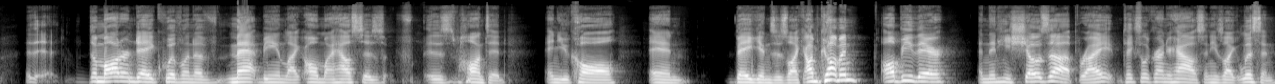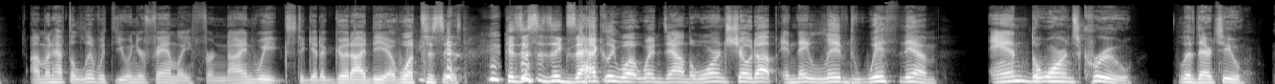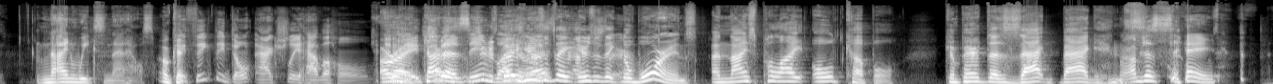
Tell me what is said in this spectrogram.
the modern day equivalent of Matt being like, "Oh, my house is is haunted," and you call and Bagans is like, "I'm coming, I'll be there," and then he shows up, right? Takes a look around your house, and he's like, "Listen." I'm gonna have to live with you and your family for nine weeks to get a good idea of what this is. Because this is exactly what went down. The Warrens showed up and they lived with them, and the Warrens crew lived there too. Nine weeks in that house. Okay. I think they don't actually have a home. All right. It kinda seems like But it, here's right? the thing. Here's the thing. The Warrens, a nice, polite old couple, compared to Zak Bagans. I'm just saying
